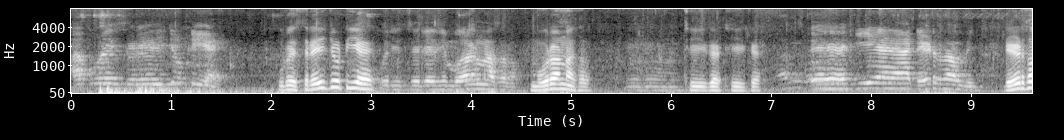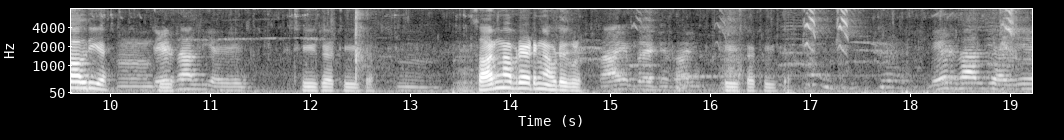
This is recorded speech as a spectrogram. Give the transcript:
ਆ ਪੂਰੇ ਸਿਰੇ ਦੀ ਝੋਟੀ ਹੈ। ਪੂਰੇ ਸਿਰੇ ਦੀ ਮੋਹਰ ਨਸਲ। ਮੋਹਰਾ ਨਸਲ। ਠੀਕ ਹੈ ਠੀਕ ਹੈ। ਇਹ ਹੈਗੀ ਹੈ 1.5 ਸਾਲ ਦੀ। ਡੇਢ ਸਾਲ ਦੀ ਹੈ? ਹੂੰ 1.5 ਸਾਲ ਦੀ ਹੈ ਇਹ। ਠੀਕ ਹੈ ਠੀਕ ਹੈ। ਹੂੰ। ਸਾਰੀਆਂ ਵੈਰਾਈਟੀਆਂ ਤੁਹਾਡੇ ਕੋਲ? ਸਾਰੇ ਬ੍ਰੈਡ ਸਾਰੀ। ਠੀਕ ਹੈ ਠੀਕ ਹੈ। 1.5 ਸਾਲ ਦੀ ਹੈਗੀ ਹੈ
